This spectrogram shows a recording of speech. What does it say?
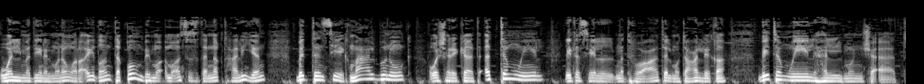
والمدينة المنورة أيضا تقوم بمؤسسة النقد حاليا بالتنسيق مع البنوك وشركات التمويل لتسهيل المدفوعات المتعلقة بتمويل هالمنشآت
